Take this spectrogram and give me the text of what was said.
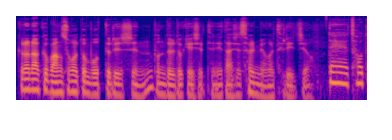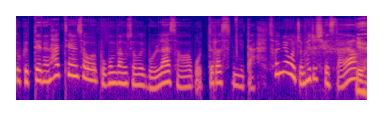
그러나 그 방송을 또 못 들으신 분들도 계실 테니 다시 설명을 드리죠. 네, 저도 그때는 하트앤서울 복음 방송을 몰라서 못 들었습니다. 설명을 좀 해주시겠어요? 예,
